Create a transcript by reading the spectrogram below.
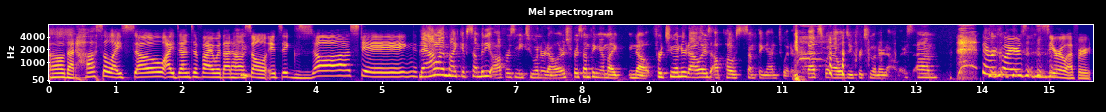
oh, that hustle. I so identify with that hustle. it's exhausting. Now I'm like, if somebody offers me two hundred dollars for something, I'm like, no. For two hundred dollars, I'll post something on Twitter. That's what I will do for two hundred dollars. Um, that requires zero effort.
